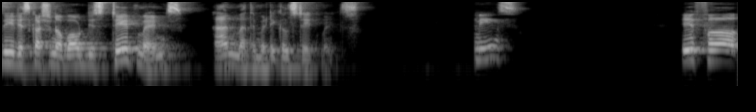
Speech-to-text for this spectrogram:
the discussion about the statements and mathematical statements means if uh,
